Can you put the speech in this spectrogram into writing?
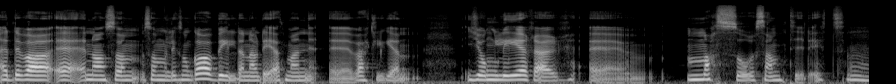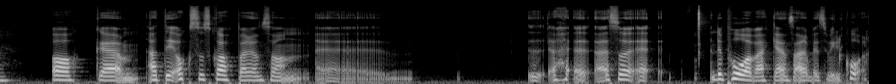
eh, det var eh, någon som, som liksom gav bilden av det, att man eh, verkligen jonglerar eh, massor samtidigt. Mm. Och att det också skapar en sån alltså, det påverkar ens arbetsvillkor.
